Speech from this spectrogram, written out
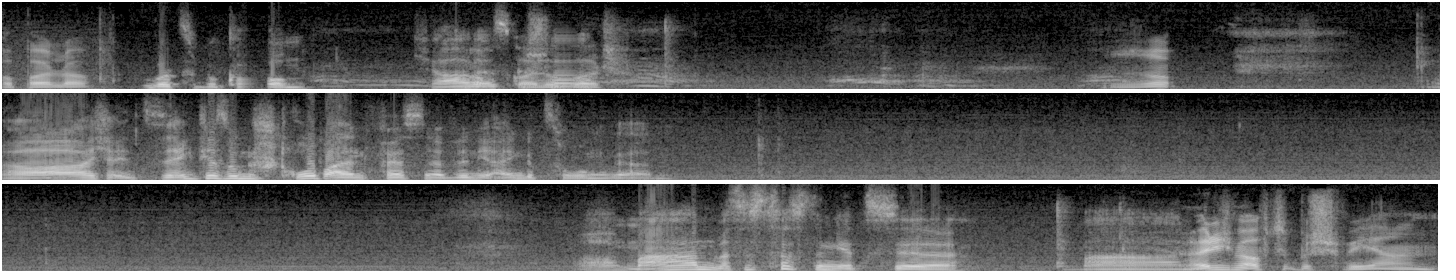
Hoppala. Rüber zu bekommen. Ich habe oh, es Gott, geschafft. Oh. So. Ah, ich, hängt hier so eine Strohballen fest und er will nicht eingezogen werden. Oh Mann, was ist das denn jetzt hier? Mann. Hör dich mal auf zu beschweren.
